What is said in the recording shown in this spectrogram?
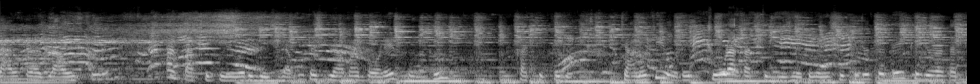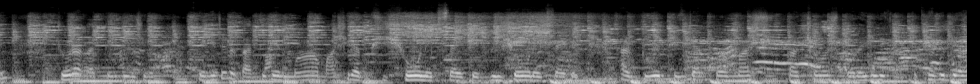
লাল কালার ব্লাউজ পরে, আর কার্তিক পুজো বাড়ি গিয়েছিলাম। ওটা ছিল আমার বরের বন্ধু কার্তিক পুজো। জানো কি ওদের জোড়া কার্তিক দিয়েছিল তুমি শিব পুজো তো দেখে জোড়া কার্তিক জোড়া কার্তিক দিয়েছিল দেখেছ তো কার্তিকের মা, মাসিরা ভীষণ এক্সাইটেড ভীষণ এক্সাইটেড আর বিয়ের তিন, চার মাস, পাঁচ ছ মাস পরে যদি কার্তিক ঠাকুর দেওয়া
